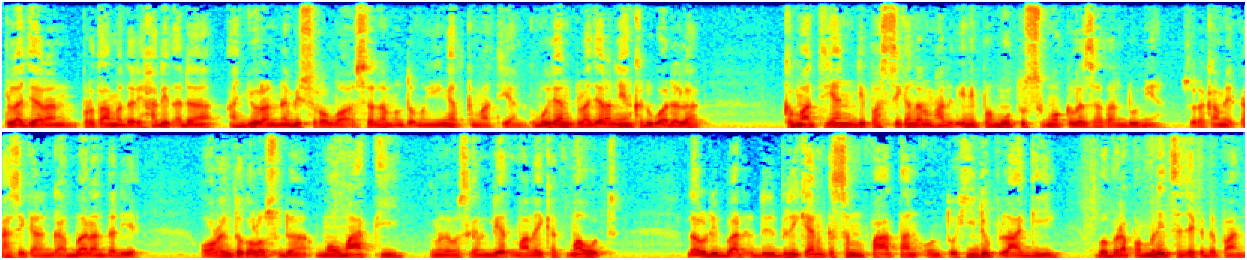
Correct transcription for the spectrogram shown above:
pelajaran pertama dari hadis ada anjuran Nabi SAW untuk mengingat kematian. Kemudian pelajaran yang kedua adalah kematian dipastikan dalam hadis ini pemutus semua kelezatan dunia. Sudah kami kasihkan gambaran tadi ya. Orang itu kalau sudah mau mati, teman-teman sekalian, lihat malaikat maut, lalu diberikan kesempatan untuk hidup lagi beberapa menit saja ke depan,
